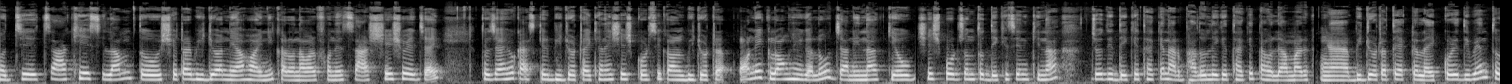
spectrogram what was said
হচ্ছে চা খেয়েছিলাম। তো সেটার ভিডিও নেওয়া হয়নি, কারণ আমার ফোনে চার্জ শেষ হয়ে যায়। তো যাই হোক, আজকের ভিডিওটা এখানে শেষ করছি, কারণ ভিডিওটা অনেক লং হয়ে গেল। জানি না কেউ শেষ পর্যন্ত দেখেছেন কিনা। যদি দেখে থাকেন আর ভালো লেগে থাকে, তাহলে আমার ভিডিওটাতে একটা লাইক করে দিবেন। তো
